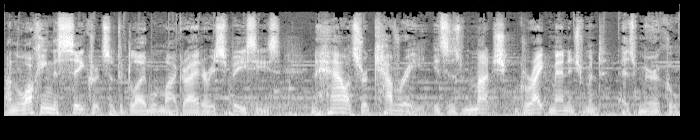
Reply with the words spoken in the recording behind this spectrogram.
unlocking the secrets of the global migratory species and how its recovery is as much great management as miracle.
